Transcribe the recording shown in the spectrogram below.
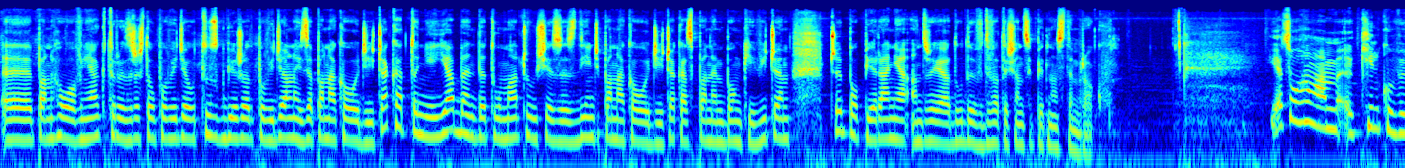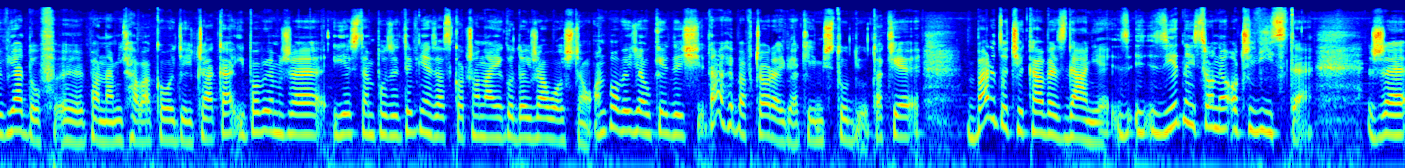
e, pan Hołownia, który zresztą powiedział, Tusk bierze odpowiedzialność za pana Kołodziejczaka, to nie ja będę tłumaczył się ze zdjęć pana Kołodziejczaka z panem Bąkiewiczem, czy popierania Andrzeja Dudy w 2015 roku. Ja słuchałam kilku wywiadów y, pana Michała Kołodziejczaka i powiem, że jestem pozytywnie zaskoczona jego dojrzałością. On powiedział kiedyś, no, chyba wczoraj w jakimś studiu, takie bardzo ciekawe zdanie. Z, z jednej strony oczywiste, że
